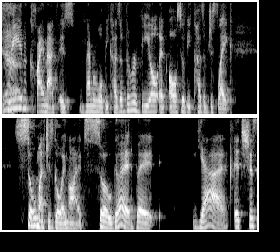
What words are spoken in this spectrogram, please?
Yeah. Scream climax is memorable because of the reveal and also because of just like so much is going on. It's so good, but yeah, it's just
